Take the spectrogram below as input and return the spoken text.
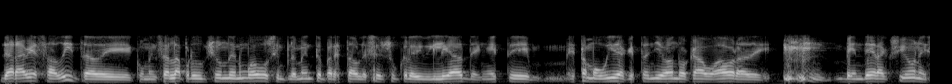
de Arabia Saudita de comenzar la producción de nuevo simplemente para establecer su credibilidad en este esta movida que están llevando a cabo ahora de vender acciones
